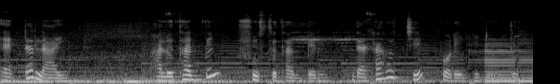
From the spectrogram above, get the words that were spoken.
একটা লাইক ভালো থাকবেন, সুস্থ থাকবেন। দেখা হচ্ছে পরের ভিডিওতে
